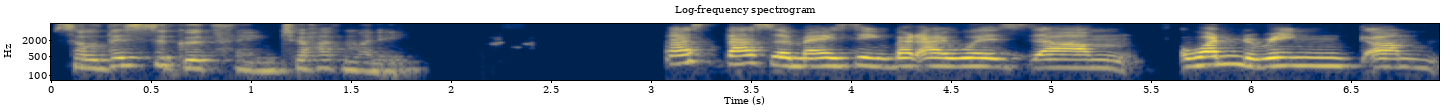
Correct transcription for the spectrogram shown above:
So this is a good thing to have money. That's that's amazing. But I was um, wondering. Um,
